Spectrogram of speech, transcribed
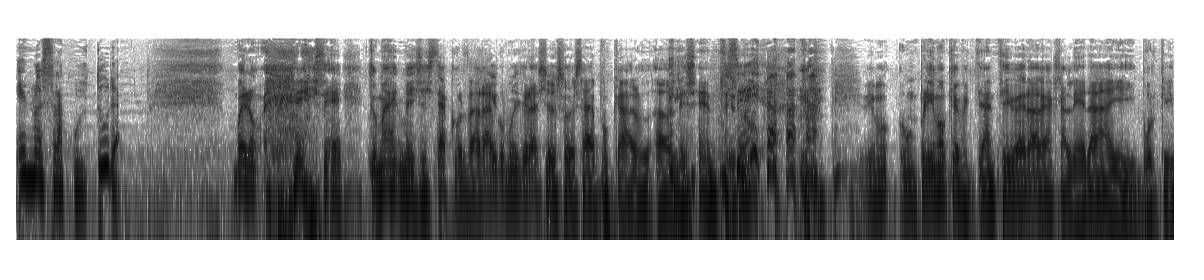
en nuestra cultura? Bueno, sí, tú me, me hiciste acordar algo muy gracioso de esa época ado- adolescente, Sí. ¿no? Vimos un primo que efectivamente iba a ir a la calera y porque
